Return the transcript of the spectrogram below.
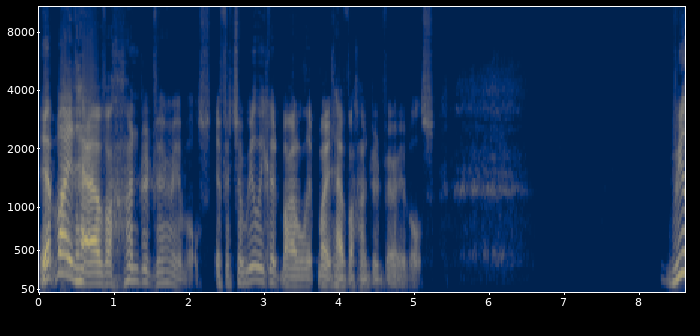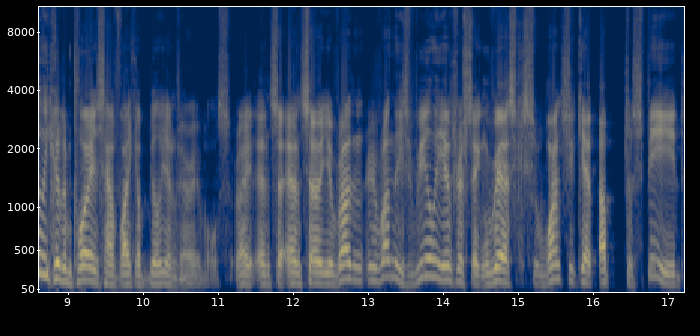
it might have a hundred variables. If it's a really good model, it might have a hundred variables really good employees have like a billion variables, right? And so and so you run you run these really interesting risks once you get up to speed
